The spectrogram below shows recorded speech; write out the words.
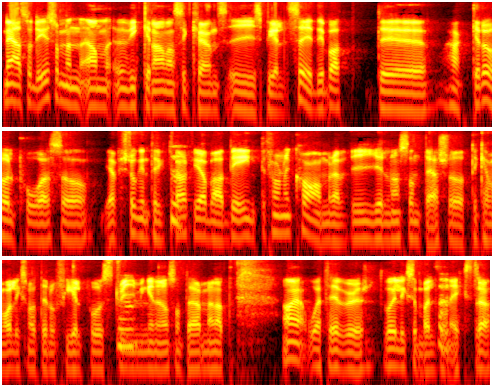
Nej, alltså det är som en, en vilken annan sekvens i spelet säger. Det är bara att det hackade och höll på så jag förstod inte riktigt mm. varför. Jag bara, det är inte från en kameravy eller något sånt där så det kan vara liksom att det är något fel på streamingen mm. eller något sånt där. Men att, ja, whatever. Det var ju liksom bara en liten mm. extra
